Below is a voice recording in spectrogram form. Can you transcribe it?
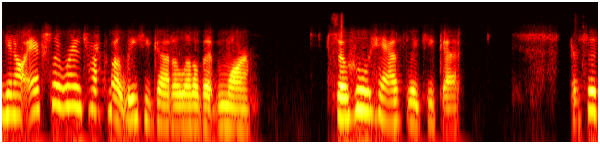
you know, actually, we're going to talk about leaky gut a little bit more. So, who has leaky gut? This is,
